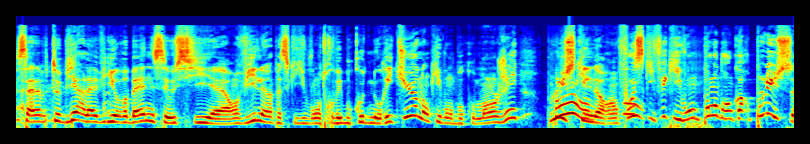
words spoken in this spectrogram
ça adapte bien à la vie urbaine. C'est aussi euh, en ville, hein, parce qu'ils vont trouver beaucoup de nourriture, donc ils vont beaucoup manger, plus qu'il leur en faut, ce qui fait qu'ils vont pondre encore plus.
